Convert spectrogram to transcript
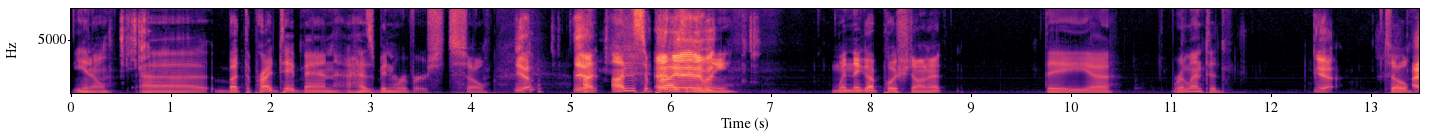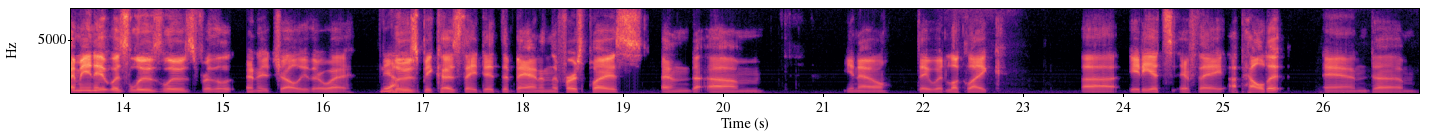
you know. Uh, but the Pride tape ban has been reversed. So yeah, yeah. un- it was- unsurprisingly, when they got pushed on it, they uh, relented. yeah. So I mean, it was lose lose for the NHL either way. yeah, Lose because they did the ban in the first place, and um, you know they would look like uh, idiots if they upheld it, and um,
